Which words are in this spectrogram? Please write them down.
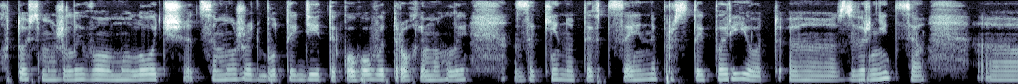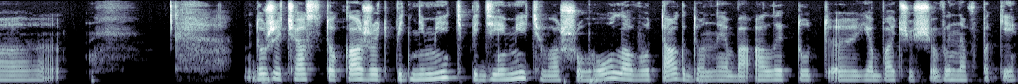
Хтось, можливо, молодше, це можуть бути діти, кого ви трохи могли закинути в цей непростий період. Зверніться. Дуже часто кажуть, підніміть, підійміть вашу голову так до неба, але тут е, я бачу, що ви навпаки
